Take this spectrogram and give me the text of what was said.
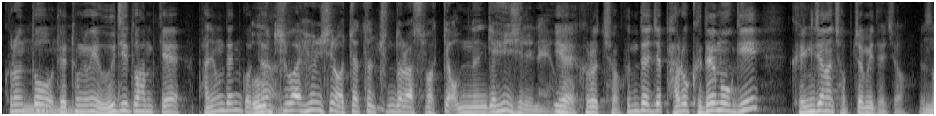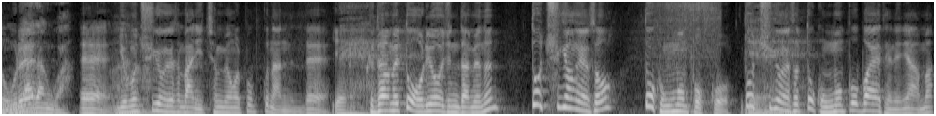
그런 또 대통령의 의지도 함께 반영된 거다. 음. 의지와 현실 어쨌든 충돌할 수밖에 없는 게 현실이네요. 예, 그렇죠. 근데 이제 바로 그 대목이 굉장한 접점이 되죠. 그래서 음, 올해 야당과. 예, 이번 추경에서 12,000명을 뽑고 났는데 예. 그 다음에 또 어려워진다면은 또 추경에서 또 공무원 뽑고 또 예. 추경에서 또 공무원 뽑아야 되느냐 아마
